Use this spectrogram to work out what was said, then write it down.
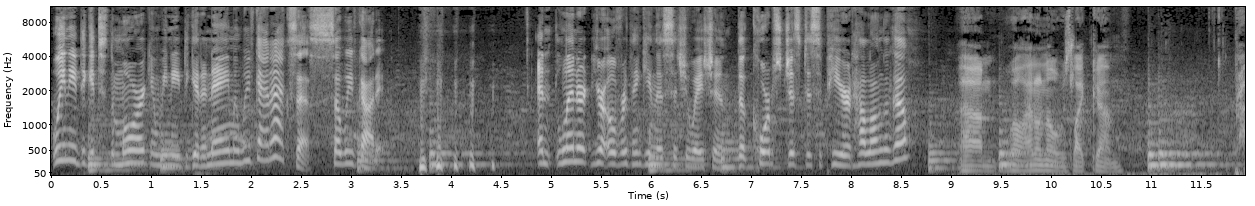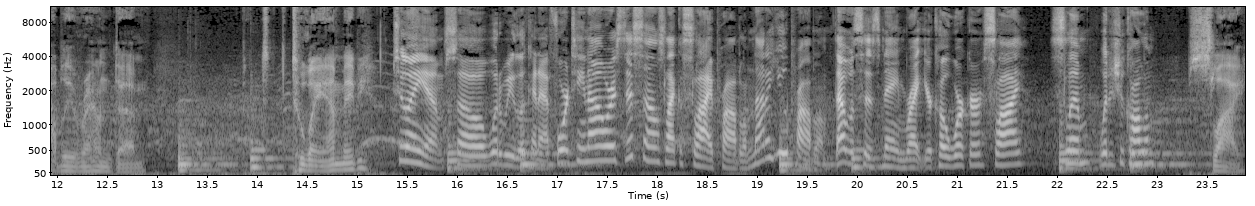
we need to get to the morgue and we need to get a name and we've got access. So we've got it. and Leonard, you're overthinking this situation. The corpse just disappeared how long ago? Um, well, I don't know. It was like um, probably around um, t- 2 a.m. maybe. 2 a.m. So what are we looking at? 14 hours? This sounds like a Sly problem, not a you problem. That was his name, right? Your coworker, Sly? Slim? What did you call him? Sly,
